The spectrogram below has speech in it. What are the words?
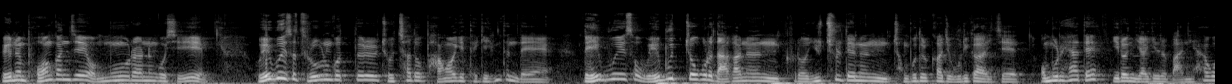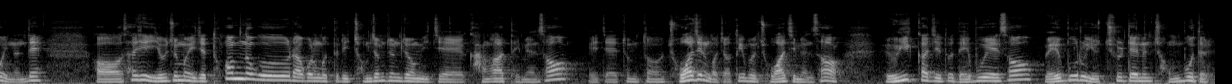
왜냐면 보안관제 업무라는 것이 외부에서 들어오는 것들조차도 방어하기 되게 힘든데 내부에서 외부 쪽으로 나가는 그런 유출되는 정보들까지 우리가 이제 업무를 해야 돼? 이런 이야기를 많이 하고 있는데 어, 사실 요즘은 이제 통합 로그라고 하는 것들이 점점 점점 이제 강화되면서 이제 좀 더 좋아지는 거죠 어떻게 보면 좋아지면서 여기까지도 내부에서 외부로 유출되는 정보들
